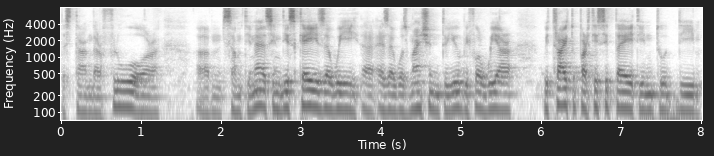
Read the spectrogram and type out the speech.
the standard flu or um, something else. In this case, we, as I was mentioning to you before, we are we try to participate into the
